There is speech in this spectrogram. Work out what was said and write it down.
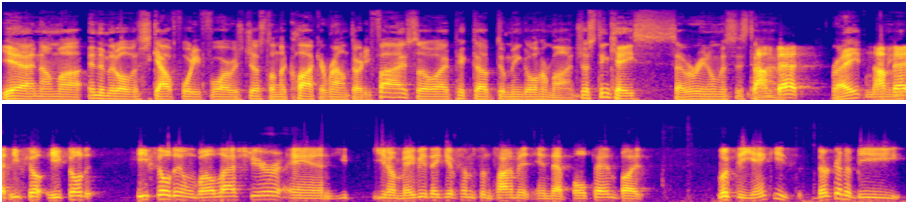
Yeah, and I'm uh, in the middle of a Scout 44. I was just on the clock around 35, so I picked up Domingo Germán just in case Severino misses time. Not bad, right? Not I mean, bad. He filled he filled he filled in well last year, and you, you know maybe they give him some time in, in that bullpen. But look, the Yankees they're going to be.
